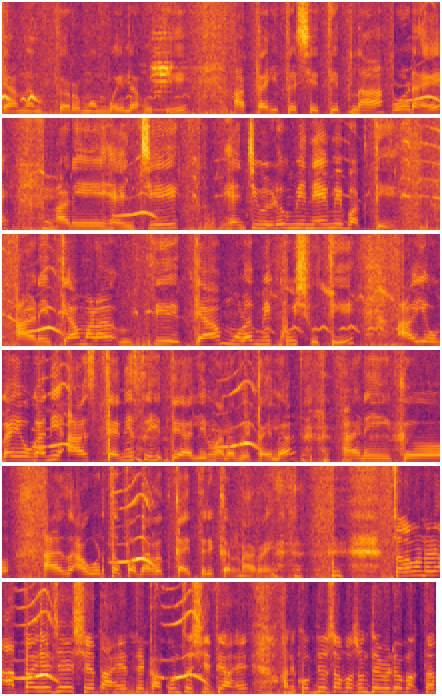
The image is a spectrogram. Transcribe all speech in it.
त्यानंतर मुंबईला होते. आता इथं शेतीत ना आवड आहे. आणि ह्यांची ह्यांची व्हिडिओ मी नेहमी बघते. आणि त्यामुळं ती त्यामुळं मी खुश होते. आ योगायोगाने आज त्यानेच इथे आली मला भेटायला. आणि आज आवडतं पदार्थ काहीतरी करणार आहे. चला मंडळी आता हे जे शेत आहे ते काकूंचं शेती आहे. आणि खूप दिवसापासून ते व्हिडिओ बघतात.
